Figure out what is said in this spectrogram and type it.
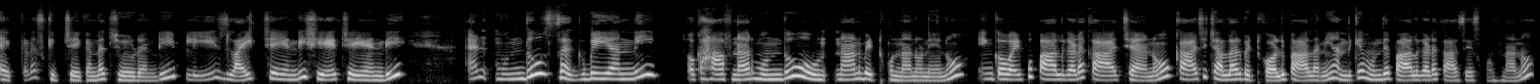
ఎక్కడ స్కిప్ చేయకుండా చూడండి. ప్లీజ్ లైక్ చేయండి షేర్ చేయండి. అండ్ ముందు సగ్గుబియ్యాన్ని ఒక హాఫ్ అన్ అవర్ ముందు నానబెట్టుకున్నాను నేను. ఇంకోవైపు పాలుగడ కాచాను. కాచి చల్లారి పెట్టుకోవాలి పాలని. అందుకే ముందే పాలుగడ కాసేసుకుంటున్నాను.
